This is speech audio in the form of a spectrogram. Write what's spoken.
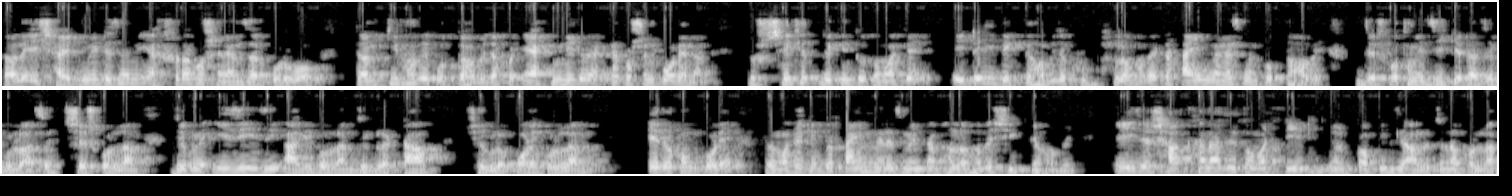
তাহলে এই ষাট মিনিটে যে আমি একশোটা কোশ্চেন অ্যান্সার করব, তাহলে কীভাবে করতে হবে? দেখো, এক মিনিটেও একটা কোশ্চেন পড়ে না। তো সেক্ষেত্রে কিন্তু তোমাকে এটাই দেখতে হবে যে খুব ভালোভাবে একটা টাইম ম্যানেজমেন্ট করতে হবে। যে প্রথমে জিকেটা যেগুলো আছে, শেষ করলাম, যেগুলো ইজি ইজি আগে করলাম, যেগুলো টাফ সেগুলো পরে করলাম। এরকম করে তোমাকে কিন্তু টাইম ম্যানেজমেন্টটা ভালোভাবে শিখতে হবে। এই যে সাতখানা যে তোমার টিপ টপিক যে আলোচনা করলাম,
